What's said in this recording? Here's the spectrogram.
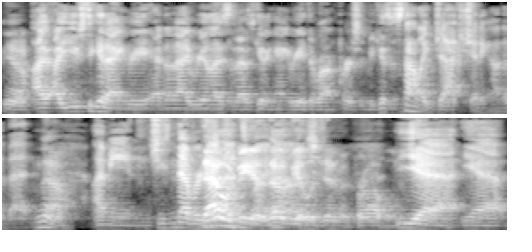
Yeah. I, I used to get angry, and then I realized that I was getting angry at the wrong person because it's not like Jack's shitting on the bed. No. I mean, she's never. That done would be a, that would be a legitimate problem. Yeah, yeah.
